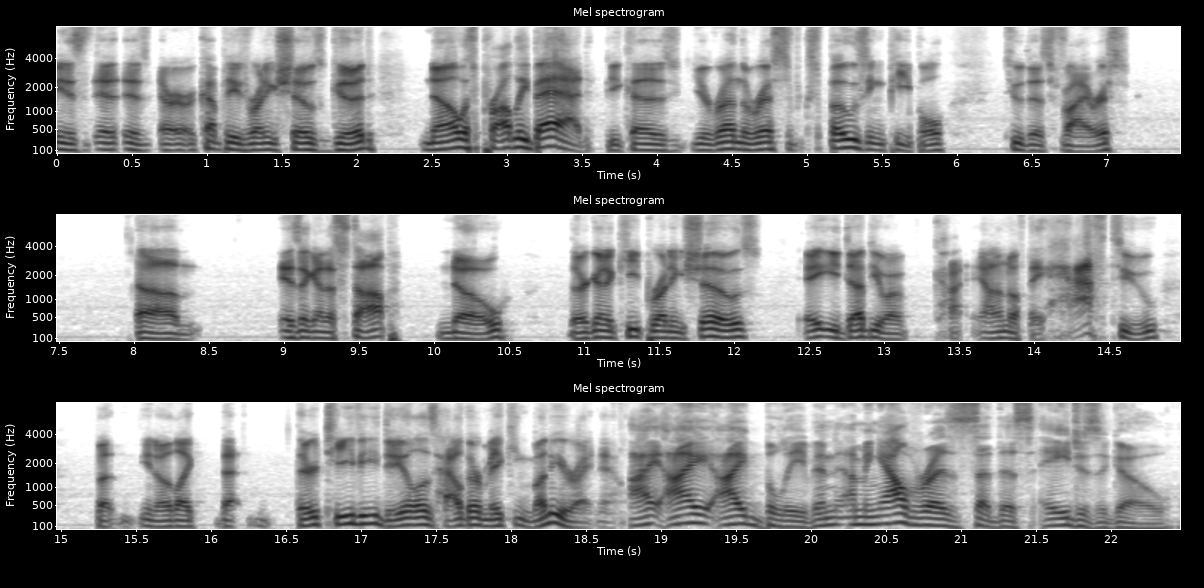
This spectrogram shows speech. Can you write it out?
I mean, is, is are companies running shows good? No, it's probably bad because you run the risk of exposing people to this virus. Um, is it going to stop? No, they're going to keep running shows. AEW, I don't know if they have to, but you know, like that, their TV deal is how they're making money right now. I, I I believe, and I mean Alvarez said this ages ago,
